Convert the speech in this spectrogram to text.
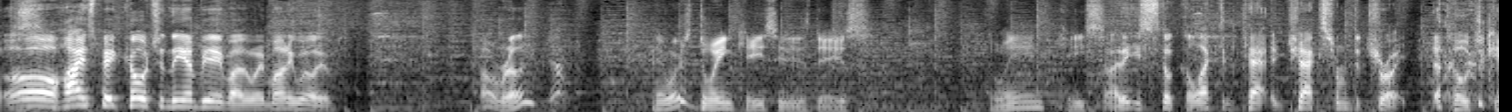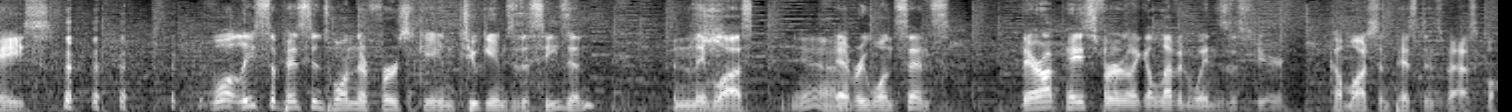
Oh, highest paid coach in the NBA, by the way, Monty Williams. Oh really? Yep. Hey, where's Dwane Casey these days? Dwane Casey. I think he's still collecting ca- checks from Detroit. Coach Case. well, at least the Pistons won their first game, two games of the season, and they've lost Yeah. every one since. They're on pace for like 11 wins this year. Come watch some Pistons basketball.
